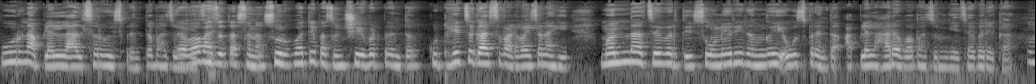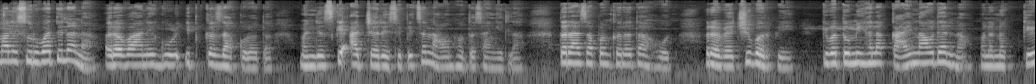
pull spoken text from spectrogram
पूर्ण आपल्याला लालसर होईपर्यंत भाजून रवा भाजत असताना सुरुवातीपासून शेवटपर्यंत कुठेच गास वाढवायचा नाही. मंद आचेवरती सोनेरी रंग येऊसपर्यंत आपल्याला हा रवा भाजून घ्यायचा आहे बरं का. तुम्हाला सुरुवातीला ना रवा आणि गुळ इतकंच दाखवलं होतं. म्हणजेच की आजच्या रेसिपीचं नाव नव्हतं सांगितलं. तर आज आपण करत आहोत रव्याची बर्फी. किंवा तुम्ही ह्याला काय नाव द्याल ना मला नक्की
